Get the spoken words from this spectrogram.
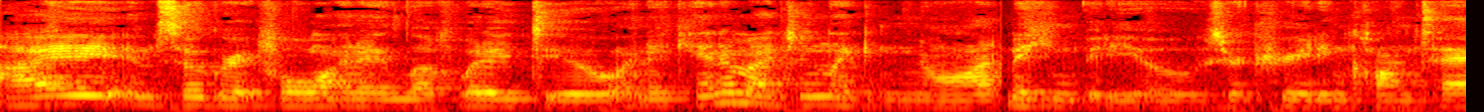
I am so grateful and I love what I do and I can't imagine like not making videos or creating content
